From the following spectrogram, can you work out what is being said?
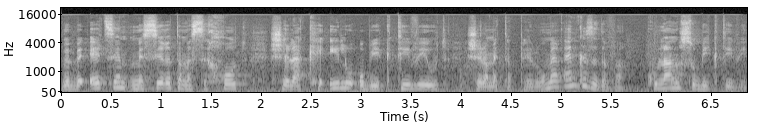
ובעצם מסיר את המסכות של הכאילו אובייקטיביות של המטפל. הוא אומר, אין כזה דבר, כולנו סובייקטיביים.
